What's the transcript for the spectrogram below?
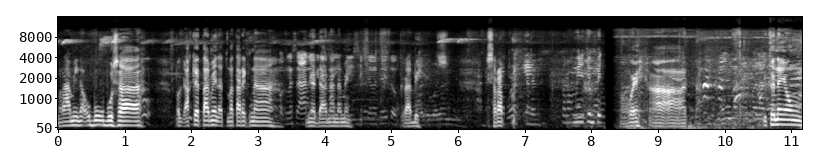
Marami na ubo-ubo sa pag-akyat namin at matarik na dinadaanan namin. Grabe. Sarap. Parang minute yung pit. Okay, at ito na yung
